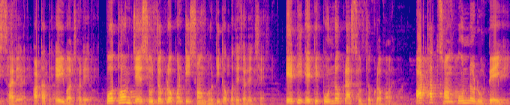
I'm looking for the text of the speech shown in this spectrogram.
সালের, অর্থাৎ এই বছরের, প্রথম যে সূর্যগ্রহণটি সংঘটিত হতে চলেছে, এটি একটি পূর্ণগ্রাস সূর্যগ্রহণ। অর্থাৎ সম্পূর্ণ রূপেই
